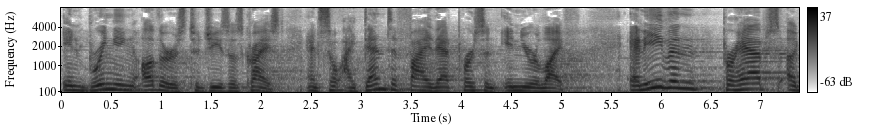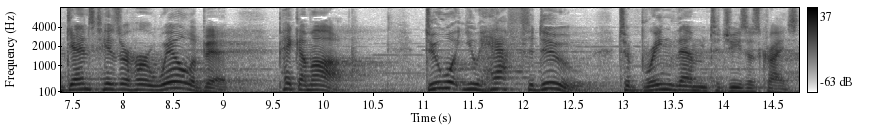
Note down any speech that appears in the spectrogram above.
in bringing others to Jesus Christ. And so identify that person in your life. And even perhaps against his or her will a bit, pick them up do what you have to do to bring them to Jesus Christ.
